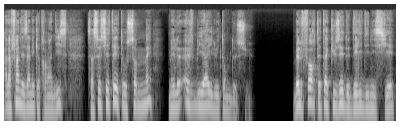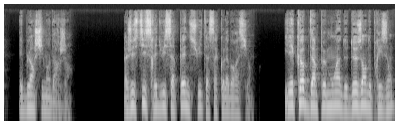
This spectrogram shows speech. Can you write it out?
À la fin des années 90, sa société est au sommet, mais le FBI lui tombe dessus. Belfort est accusé de délit d'initié et blanchiment d'argent. La justice réduit sa peine suite à sa collaboration. Il écope d'un peu moins de deux ans de prison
